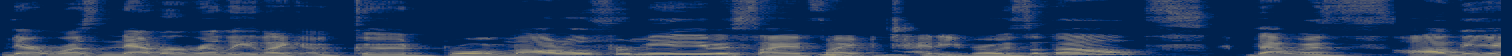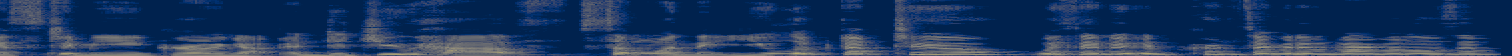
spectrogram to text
there was never really like a good role model for me besides like Mhm. Teddy Roosevelt's. That was obvious to me growing up. And did you have someone that you looked up to within conservative environmentalism?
